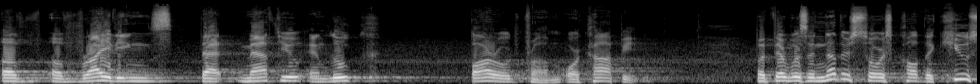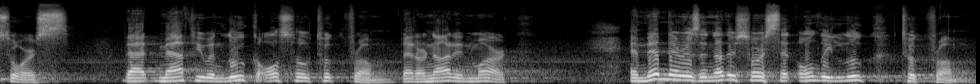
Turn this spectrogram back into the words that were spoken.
of, of writings that Matthew and Luke borrowed from or copied. But there was another source called the Q source that Matthew and Luke also took from that are not in Mark. And then there is another source that only Luke took from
